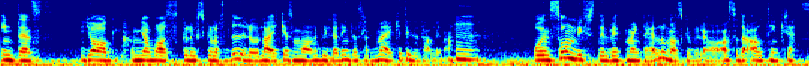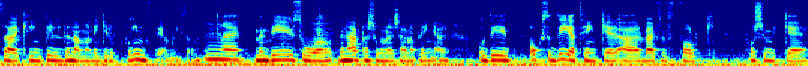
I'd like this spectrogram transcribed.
inte ens jag, om jag bara skulle scrolla förbi det och lajka som vanlig bild, jag hade inte ens lagt märke till detaljerna. Mm. Och en sån livsstil vet man inte heller om man skulle vilja ha. Alltså där allting kretsar kring bilderna man lägger upp på Instagram liksom. Mm, nej. Men det är ju så den här personen tjänar pengar. Och det är också det jag tänker är varför folk får så mycket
